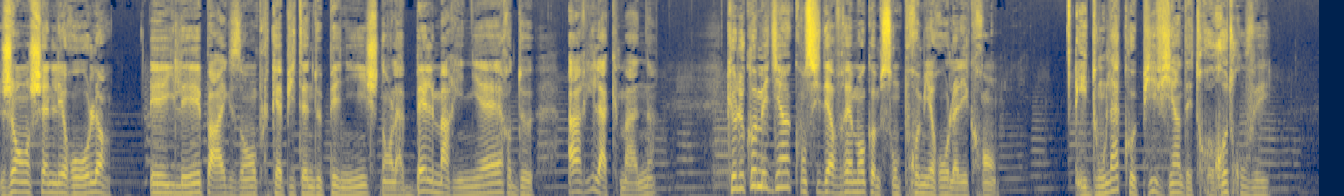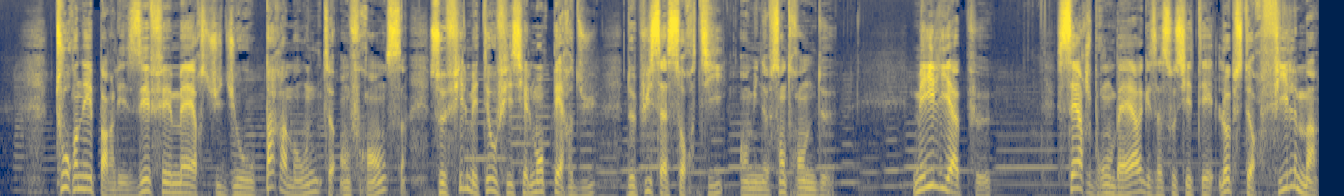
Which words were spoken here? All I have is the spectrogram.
Jean enchaîne les rôles, Et il est, par exemple, capitaine de péniche dans La Belle Marinière de Harry Lackman, que le comédien considère vraiment comme son premier rôle à l'écran, et dont la copie vient d'être retrouvée. Tourné par les éphémères studios Paramount en France, ce film était officiellement perdu depuis sa sortie en 1932. Mais il y a peu, Serge Bromberg et sa société Lobster Film,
